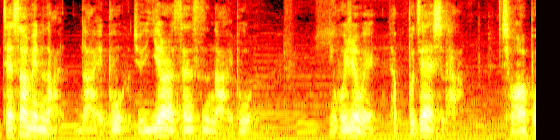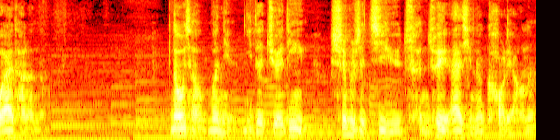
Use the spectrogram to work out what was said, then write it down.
在上面哪哪一步，就一二三四哪一步，你会认为他不再是他，从而不爱他了呢？那我想问你，你的决定是不是基于纯粹爱情的考量呢？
